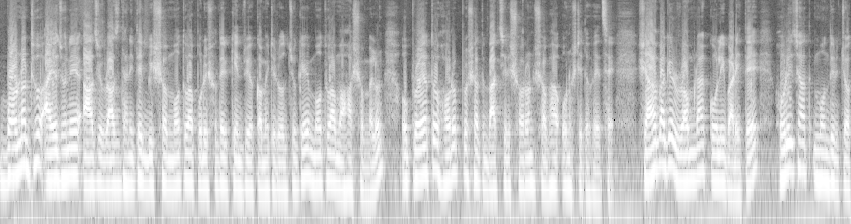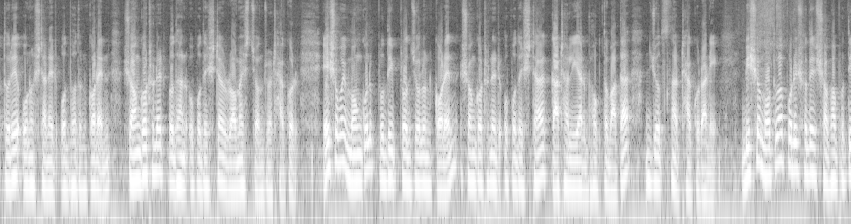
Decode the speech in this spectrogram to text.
বর্ণাঢ্য আয়োজনে আজ রাজধানীতে বিশ্ব মতুয়া পরিষদের কেন্দ্রীয় কমিটির উদ্যোগে মতুয়া মহাসম্মেলন ও প্রয়াত হরপ্রসাদ বাগচির স্মরণ সভা অনুষ্ঠিত হয়েছে। শাহবাগের রমনা কলিবাড়িতে হরিচাঁদ মন্দির চত্বরে অনুষ্ঠানের উদ্বোধন করেন সংগঠনের প্রধান উপদেষ্টা রমেশ চন্দ্র ঠাকুর। এ সময় মঙ্গল প্রদীপ প্রজ্বলন করেন সংগঠনের উপদেষ্টা কাঠালিয়ার ভক্তমাতা জ্যোৎস্না ঠাকুরানী। বিশ্ব মতুয়া পরিষদের সভাপতি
